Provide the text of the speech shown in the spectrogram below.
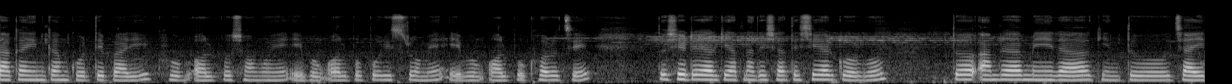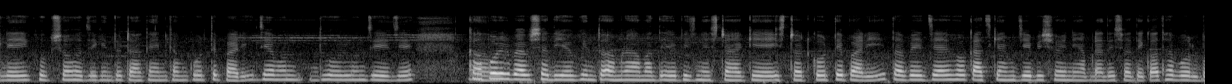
টাকা ইনকাম করতে পারি খুব অল্প সময়ে এবং অল্প পরিশ্রমে এবং অল্প খরচে। তো সেটাই আর কি আপনাদের সাথে শেয়ার করব। তো আমরা মেয়েরা কিন্তু চাইলেই খুব সহজে কিন্তু টাকা ইনকাম করতে পারি। যেমন ধরুন যে যে কাপড়ের ব্যবসা দিয়েও কিন্তু আমরা আমাদের বিজনেসটাকে স্টার্ট করতে পারি। তবে যাই হোক, আজকে আমি যে বিষয় নিয়ে আপনাদের সাথে কথা বলব,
